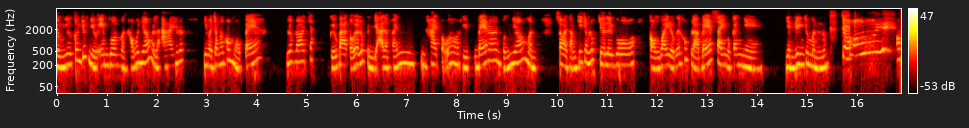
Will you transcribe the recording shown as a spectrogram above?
gần như có rất nhiều em quên mình không có nhớ mình là ai hết á nhưng mà trong đó có một bé lúc đó chắc kiểu 3 tuổi là lúc mình dạy là khoảng 2 tuổi thôi thì bé đó vẫn nhớ mình sau rồi thậm chí trong lúc chơi Lego á, còn quay được cái khúc là bé xây một căn nhà dành riêng cho mình nữa Trời ơi Ờ,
